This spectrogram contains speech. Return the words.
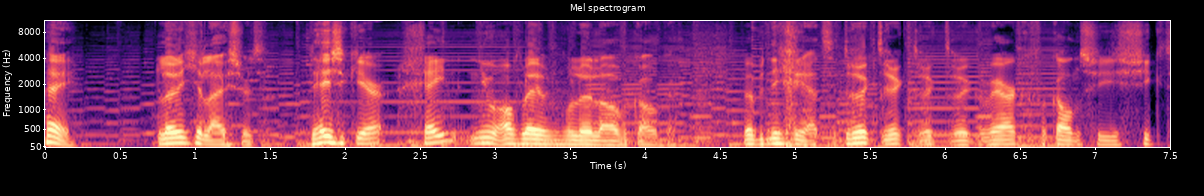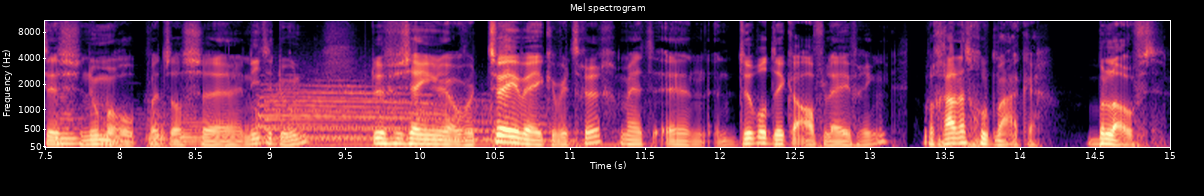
Hey, leuk dat je luistert. Deze keer geen nieuwe aflevering van Lullen over koken. We hebben het niet gered. Druk, druk, druk, druk. Werk, vakanties, ziektes, noem maar op. Het was eh, niet te doen. Dus we zijn jullie over twee weken weer terug met een dubbel dikke aflevering. We gaan het goed maken. Beloofd.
